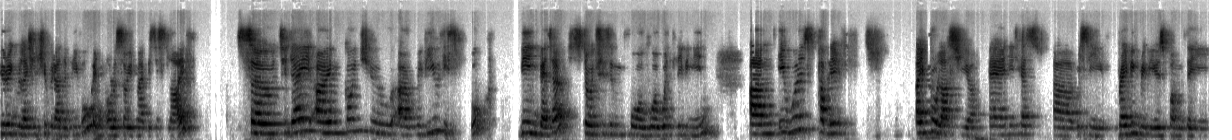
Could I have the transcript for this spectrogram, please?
building relationship with other people, and also in my business life. So today I'm going to uh, review this book, Being Better, Stoicism for World Worth Living In. Um, it was published April last year, and it has uh, received raving reviews from the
